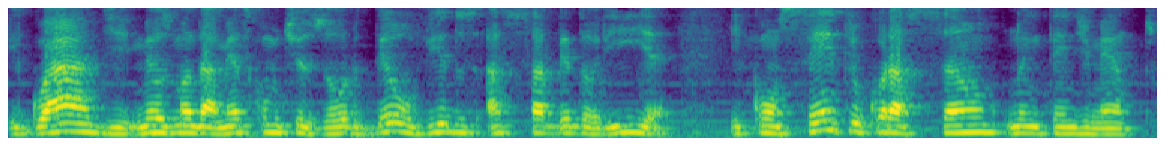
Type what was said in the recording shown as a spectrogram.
e guarde meus mandamentos como tesouro, dê ouvidos à sabedoria e concentre o coração no entendimento.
